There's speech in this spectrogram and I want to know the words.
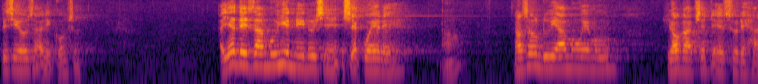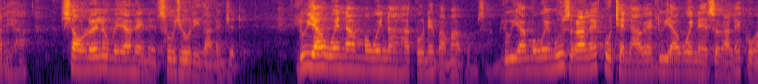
ပစ္စည်းဥစ္စာတွေကုန်စွန်းအယက်သေးစားမူရစ်နေလို့ရှင်အဆက်ကွဲတယ်နော်နောက်ဆုံးလူရမဝင်မှုယောဂဖြစ်တယ်ဆိုတဲ့ဟာတွေဟာရှောင်လွဲလို့မရနိုင်တဲ့ဆိုးချိုးတွေသာလည်းဖြစ်တယ် လူရဝင်နာမဝင်နာဟာကိုယ်နဲ့ပါမကုန်စားလူရမဝင်ဘူးဆိုတာလဲကိုထင်တာပဲလူရဝင်တယ်ဆိုတာလဲကိုက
